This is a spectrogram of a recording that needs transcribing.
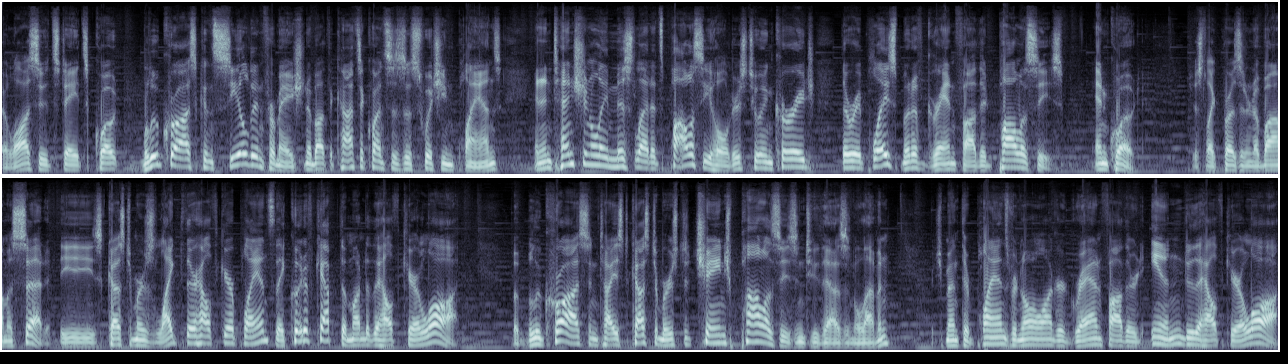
Their lawsuit states, quote, Blue Cross concealed information about the consequences of switching plans and intentionally misled its policyholders to encourage the replacement of grandfathered policies, end quote. Just like President Obama said, if these customers liked their health care plans, they could have kept them under the health care law. But Blue Cross enticed customers to change policies in 2011, which meant their plans were no longer grandfathered into the health care law.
